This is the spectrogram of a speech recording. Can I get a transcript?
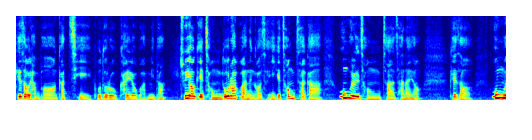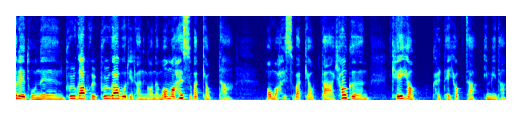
그래서 한번 같이 보도록 하려고 합니다. 주역의 정도라고 하는 것은 이게 정자가 우물 정자잖아요. 그래서 우물의 도는 불가불, 불가불이라는 거는 뭐뭐 할 수밖에 없다. 뭐뭐 할 수밖에 없다. 혁은 개혁 할 때 혁자입니다.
